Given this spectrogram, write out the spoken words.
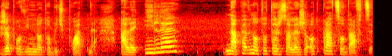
że powinno to być płatne. Ale ile? Na pewno to też zależy od pracodawcy.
